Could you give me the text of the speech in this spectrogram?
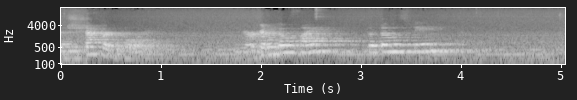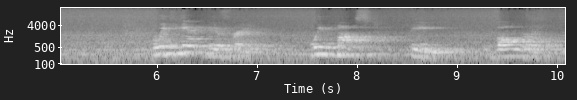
The shepherd boy, you're going to go fight the Philistine? We can't be afraid. We must be vulnerable.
